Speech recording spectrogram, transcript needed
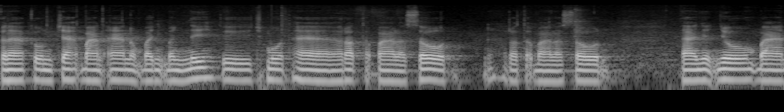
គណៈកូនចាស់បានអានបាញ់បាញ់នេះ គឺឈ្មោះថារដ្ឋបាលសូតរដ្ឋបាលសូត ដែលញាតិញោមបាន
